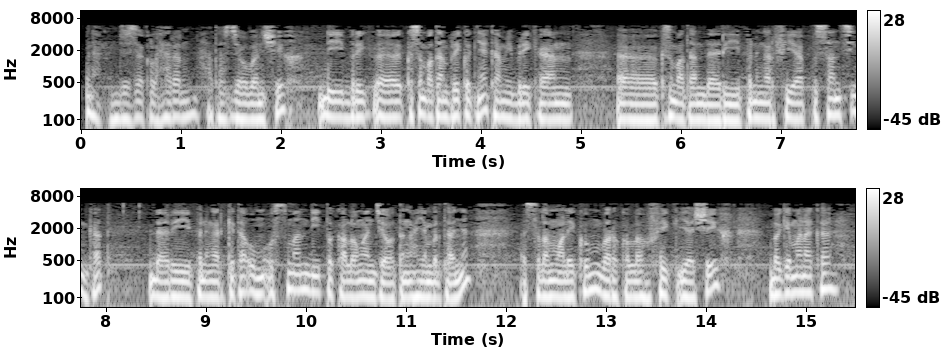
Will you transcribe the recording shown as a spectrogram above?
Nah, jazakallah khairan atas jawaban Syekh. Di beri, uh, kesempatan berikutnya kami berikan uh, kesempatan dari pendengar via pesan singkat dari pendengar kita Um Usman di Pekalongan Jawa Tengah yang bertanya, Assalamualaikum warahmatullahi wabarakatuh ya Syekh. Bagaimanakah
